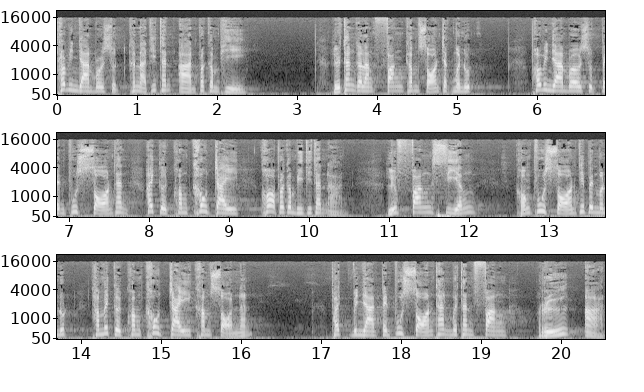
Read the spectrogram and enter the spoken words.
พระวิญญาณบริสุทธิ์ขณะที่ท่านอ่านพระคัมภีร์ หรือท่านกำลังฟังคำสอนจากมนุษย์ พระวิญญาณบริสุทธิ์เป็นผู้สอนท่านให้เกิดความเข้าใจข้อพระคัมภีร์ที่ท่านอ่าน หรือฟังเสียงของผู้สอนที่เป็นมนุษย์ทำให้เกิดความเข้าใจคำสอนนั้น พระวิญญาณเป็นผู้สอนท่านเมื่อท่านฟังหรืออ่าน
